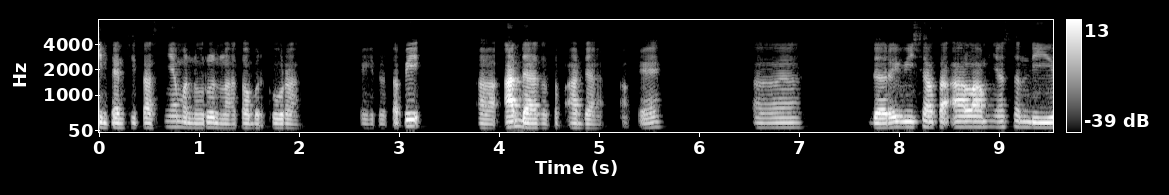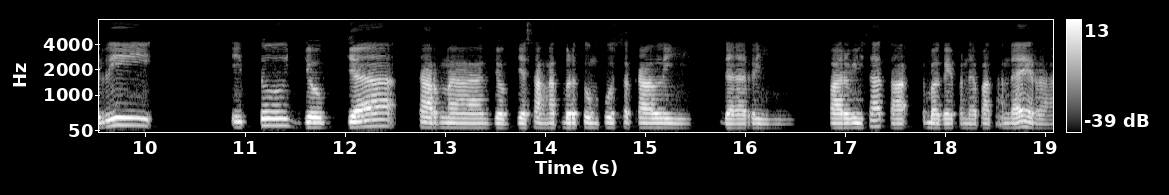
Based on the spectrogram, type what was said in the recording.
intensitasnya menurun lah atau berkurang, kayak gitu. Tapi, eee, ada, tetep ada, oke. Eee, dari wisata alamnya sendiri, itu Jogja karena Jogja sangat bertumpu sekali dari pariwisata sebagai pendapatan daerah,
